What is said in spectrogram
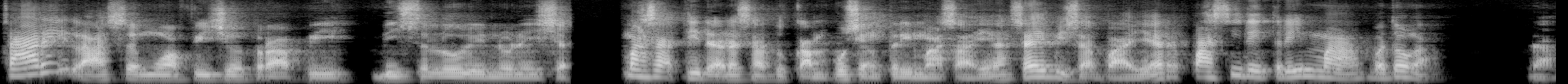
Carilah semua fisioterapi di seluruh Indonesia. Masa tidak ada satu kampus yang terima saya? Saya bisa bayar, pasti diterima, betul nggak? Nah,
